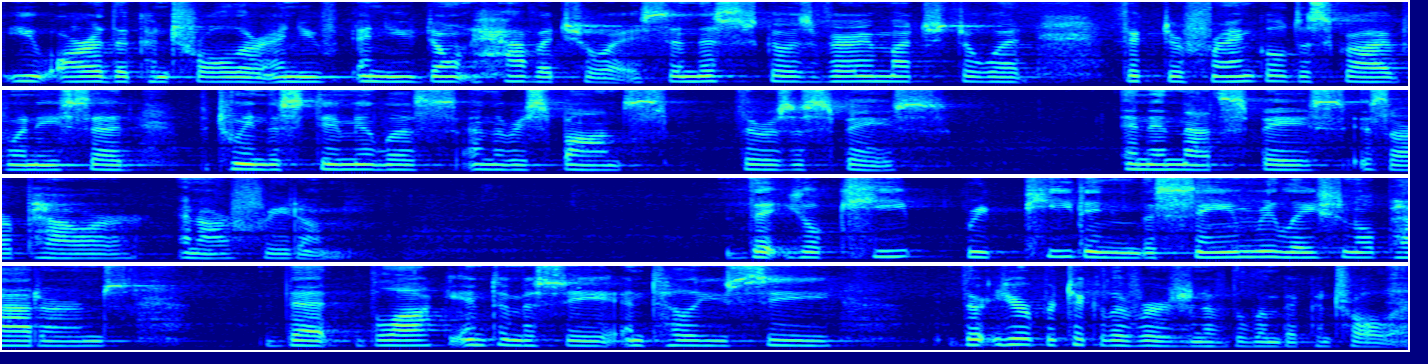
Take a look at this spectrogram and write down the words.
You are the controller and you, and you don't have a choice. And this goes very much to what Viktor Frankl described when he said, between the stimulus and the response, there is a space. And in that space is our power and our freedom. That you'll keep repeating the same relational patterns that block intimacy until you see the, your particular version of the limbic controller.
